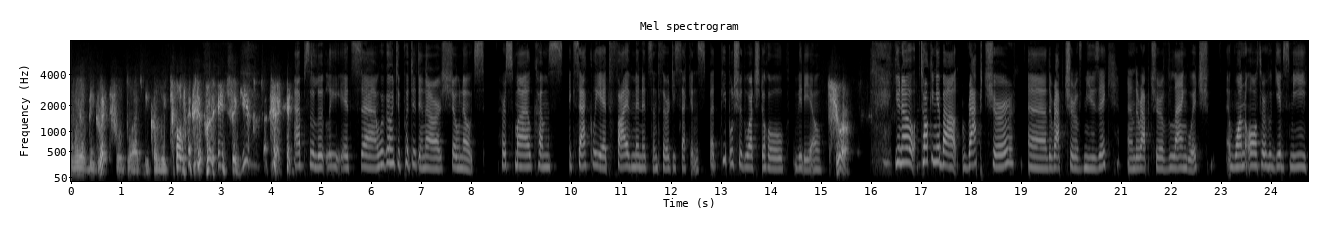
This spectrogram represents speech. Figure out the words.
will be grateful to us because we told them it's a gift. Absolutely. It's uh, we're going to put it in our show notes. Her smile comes exactly at five minutes and 30 seconds, but people should watch the whole video. Sure. You know, talking about rapture, uh, the rapture of music and the rapture of language, one author who gives me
